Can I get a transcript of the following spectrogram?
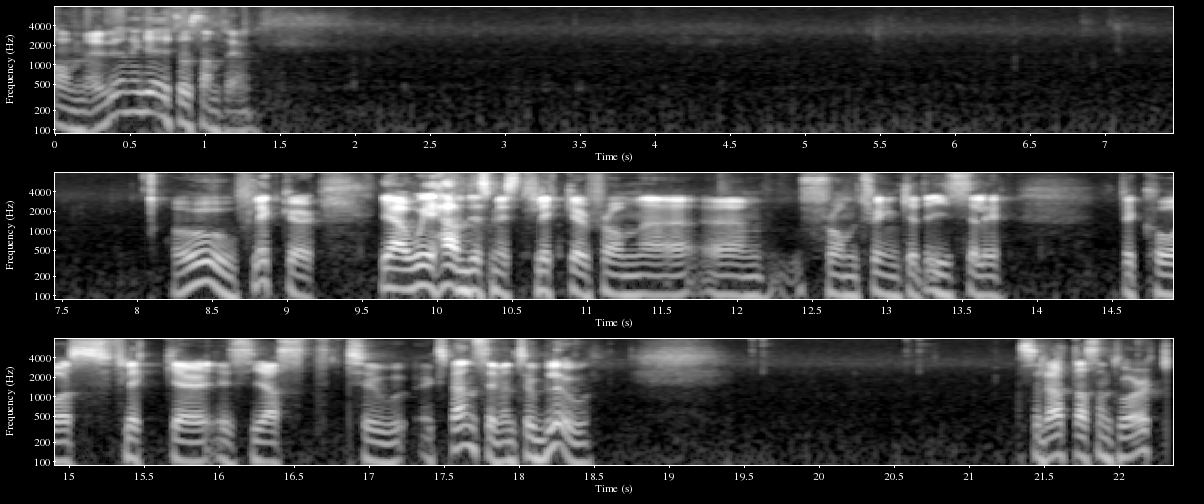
Oh, maybe a negate or something. Oh, Flicker. Yeah, we have dismissed Flicker from uh, um, from Trinket easily because Flicker is just too expensive and too blue. So that doesn't work.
